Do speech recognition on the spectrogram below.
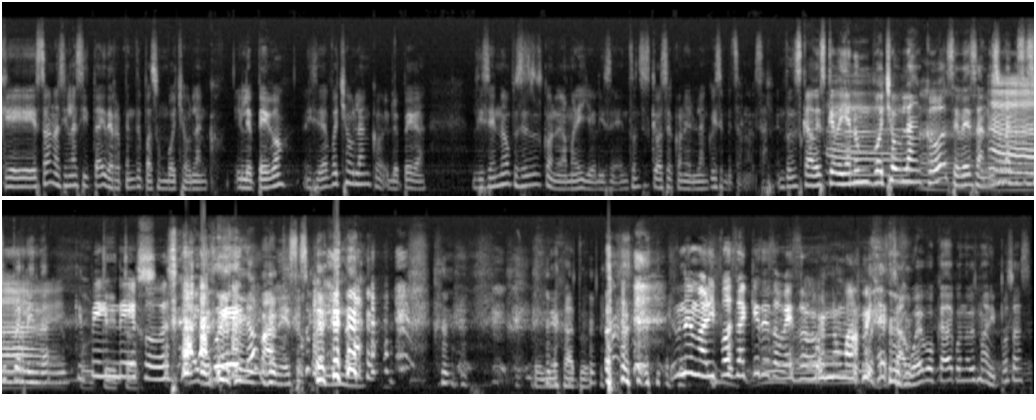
Que estaban así en la cita y de repente pasó un bocho blanco. Y le pegó. Le dice, bocho blanco. Y le pega. Le dice, no, pues eso es con el amarillo. Le dice, entonces, ¿qué va a hacer con el blanco? Y se empezaron a besar. Entonces, cada vez que veían un bocho Ah. blanco, se besan. Es una cosa súper linda. Ay, qué Putitos. pendejos. Ay, güey, no mames, está súper lindo. Pendeja tú. Una mariposa, ¿qué es eso, beso? No mames. A huevo, cada cuando ves mariposas.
